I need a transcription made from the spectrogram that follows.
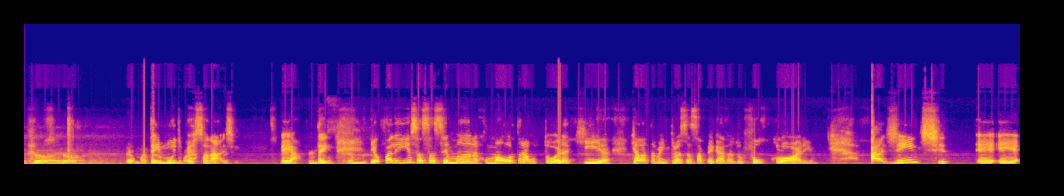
então, então, é uma tem muito personagem. É, tem. tem. Eu falei isso essa semana com uma outra autora aqui, que ela também trouxe essa pegada do folclore. A gente é, é,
